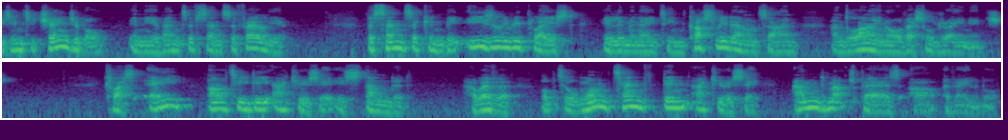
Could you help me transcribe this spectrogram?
is interchangeable in the event of sensor failure. The sensor can be easily replaced, eliminating costly downtime and line or vessel drainage. Class A RTD accuracy is standard. However, up to 1 10th DIN accuracy and match pairs are available.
